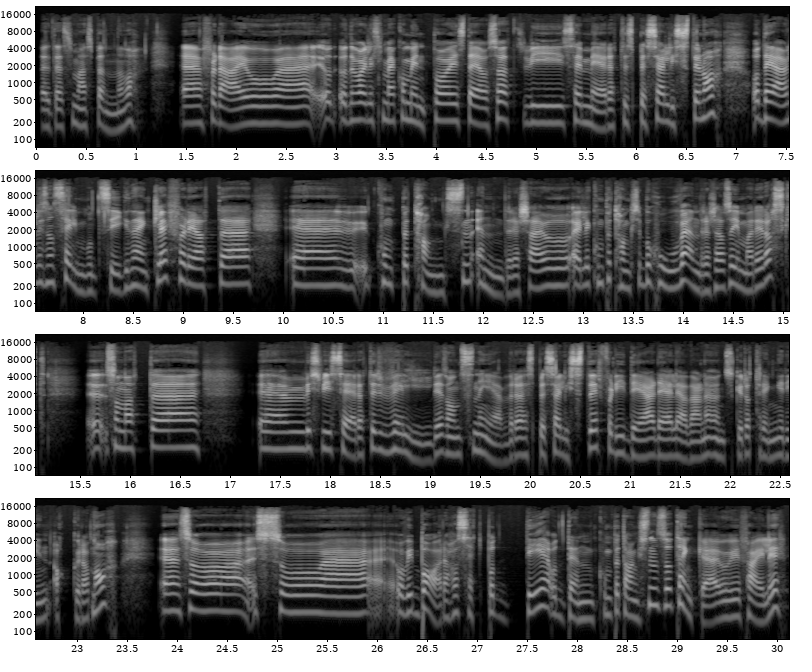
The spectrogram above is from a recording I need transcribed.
Det som er spennende, da. Eh, for det er jo eh, Og det var liksom jeg kom inn på i sted også, at vi ser mer etter spesialister nå. Og det er jo liksom selvmotsigende, egentlig. Fordi at eh, kompetansen endrer seg jo Eller kompetansebehovet endrer seg så innmari raskt. Sånn at hvis vi ser etter veldig sånn snevre spesialister, fordi det er det lederne ønsker og trenger inn akkurat nå, eh, så, så, eh, og vi bare har sett på det og den kompetansen, så tenker jeg jo vi feiler.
